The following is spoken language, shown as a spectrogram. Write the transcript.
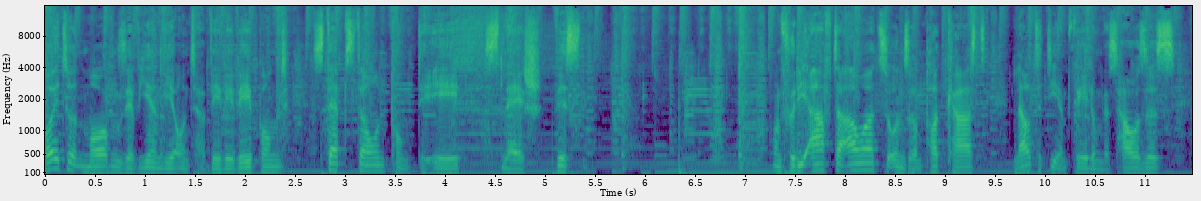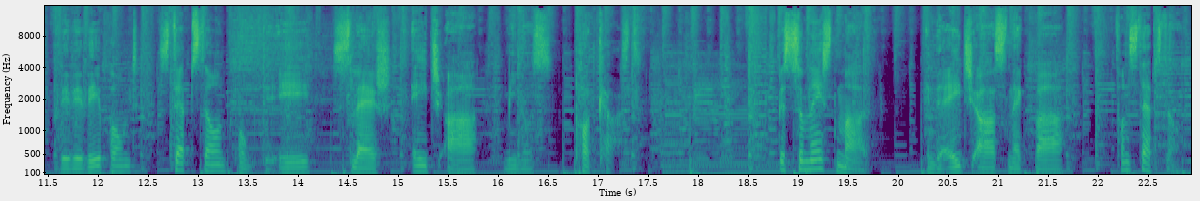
heute und morgen servieren wir unter www.stepstone.de/wissen. Und für die After Hour zu unserem Podcast lautet die Empfehlung des Hauses www.stepstone.de/hr- Podcast. Bis zum nächsten Mal in der HR Snackbar von Stepstone.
